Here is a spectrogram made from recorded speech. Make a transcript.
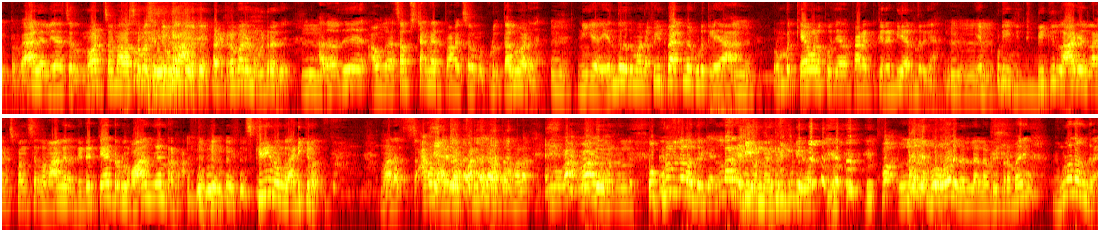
இப்ப வேலை இல்லையா? சரி நோட் செவன் அவசரமா செஞ்சு விடுறான் அப்படின்ற மாதிரி ஒண்ணு விடுறது. அதாவது அவங்க சப் ஸ்டாண்டர்ட் ப்ராடக்ட்ஸ் அவங்க கொடுக்க தள்ளுவானுங்க நீங்க எந்த விதமான ஃபீட்பேக்குமே கொடுக்கலையா? ரொம்ப கேவல கூதியான ப்ராடக்ட்க்கு ரெடியா இருந்திருங்க எப்படி பிகில் ஆடியோ லான்ச் ஃபங்க்ஷன்ல வாங்குறது தியேட்டருக்குள்ள வாங்குன்றான் ஸ்கிரீன் உங்களை அடிக்கணும். மழை. சாவு ஏதோ படத்துல வந்த மழை. குடும்பத்துல வந்திருக்க எல்லாரும் கட்டி ஒண்ணு ஓடு வெள்ள அப்படின்ற மாதிரி விழணுங்கிற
